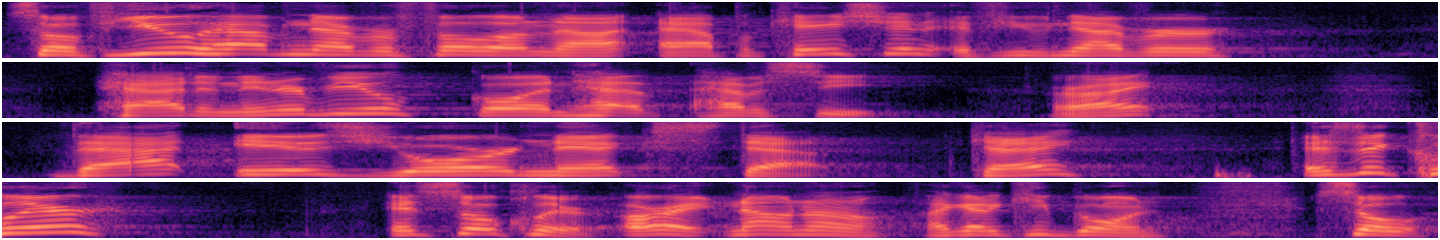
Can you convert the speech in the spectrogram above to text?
So if you have never filled out an application, if you've never had an interview, go ahead and have, have a seat. All right? That is your next step. Okay? Is it clear? It's so clear. All right, no, no, no. I got to keep going. So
